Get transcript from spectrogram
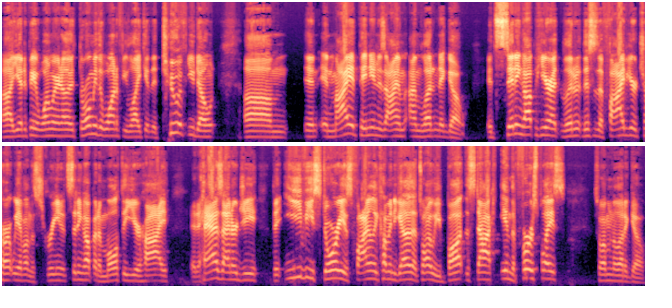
uh, you had to pick it one way or another. Throw me the one if you like it, the two if you don't. Um, in in my opinion, is I'm I'm letting it go. It's sitting up here at literally. This is a five year chart we have on the screen. It's sitting up at a multi year high. It has energy. The EV story is finally coming together. That's why we bought the stock in the first place. So I'm going to let it go.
